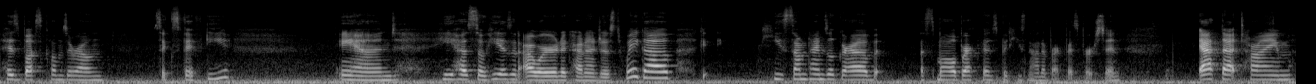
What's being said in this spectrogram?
his bus comes around 6:50, and he has so he has an hour to kind of just wake up. He sometimes will grab a small breakfast, but he's not a breakfast person. At that time,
